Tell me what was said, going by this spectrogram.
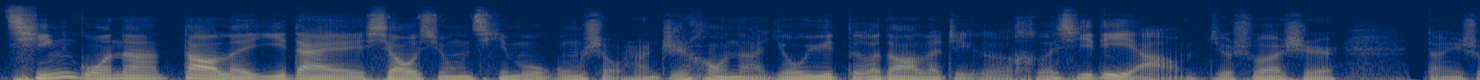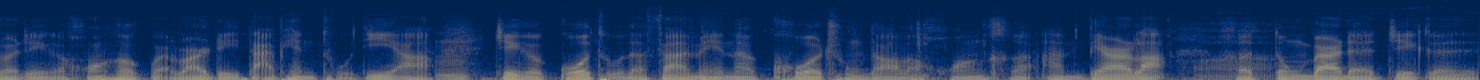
秦国呢，到了一代枭雄秦穆公手上之后呢，由于得到了这个河西地啊，我们就说是等于说这个黄河拐弯这一大片土地啊，嗯这个国土的范围呢，扩充到了黄河岸边了。和啊东边的这个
